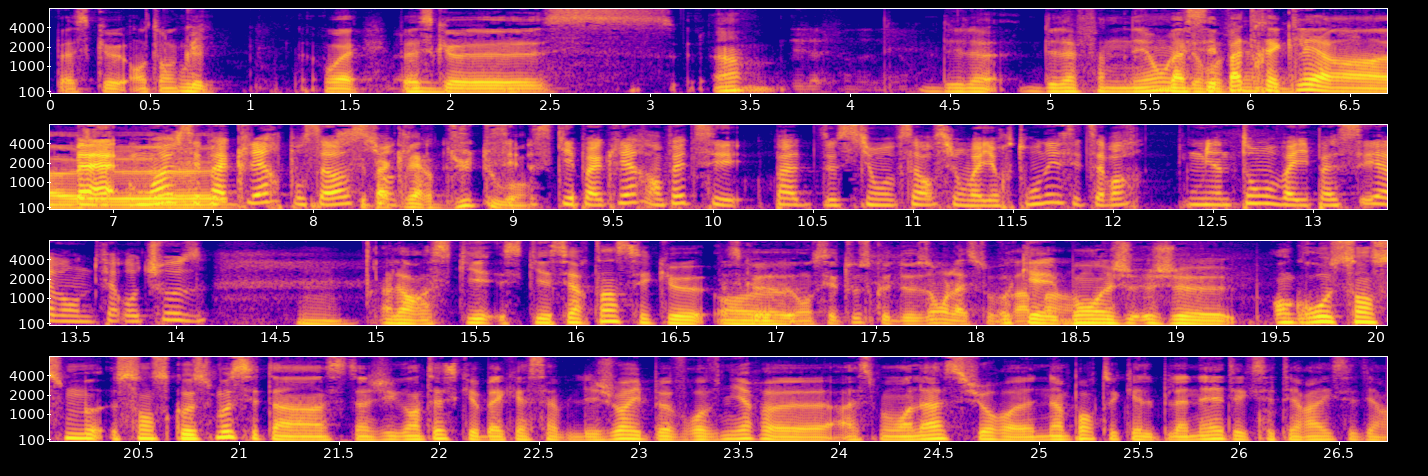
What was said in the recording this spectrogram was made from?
Parce que en tant que Oui. Ouais, parce Hmm. que c'est- Dès la, dès la fin de Néant, bah, c'est pas très clair. Hein, Bah, euh, moi, c'est pas clair pour savoir c'est si pas on- clair du tout. hein. Ce qui est pas clair, en fait, c'est pas de si on savoir si on va y retourner, c'est de savoir combien de temps on va y passer avant de faire autre chose. Hmm. Alors, ce qui est, ce qui est certain, c'est que. Parce euh, que on sait tous que deux ans on la sauvera Ok, pas. hein. bon, je, je, en gros, Sens, Sens Cosmos, c'est un, gigantesque bac à sable. Les joueurs, ils peuvent revenir euh, à ce moment-là sur euh, n'importe quelle planète, etc., etc.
